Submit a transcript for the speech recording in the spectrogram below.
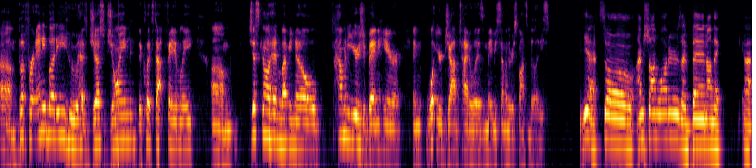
Um, but for anybody who has just joined the ClickStop family, um, just go ahead and let me know how many years you've been here and what your job title is and maybe some of the responsibilities. Yeah, so I'm Sean Waters. I've been on the uh,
